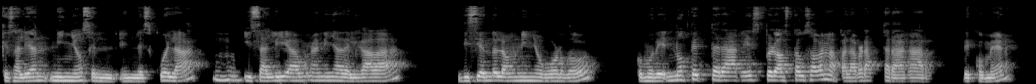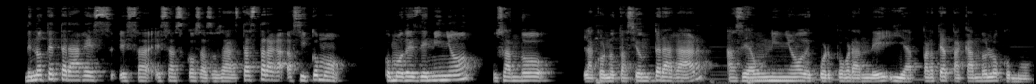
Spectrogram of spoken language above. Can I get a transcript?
que salían niños en, la escuela y salía una niña delgada diciéndole a un niño gordo, como de no te tragues, pero hasta usaban la palabra tragar de comer, de no te tragues esas cosas, o sea, estás traga, así como, como desde niño usando la connotación tragar hacia un niño de cuerpo grande y aparte atacándolo como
